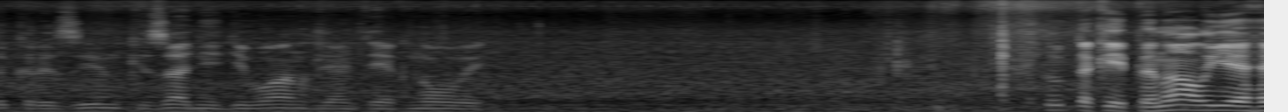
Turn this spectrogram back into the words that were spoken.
Пластик, резинки, задній диван, гляньте як новий. Тут такий пенал є.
